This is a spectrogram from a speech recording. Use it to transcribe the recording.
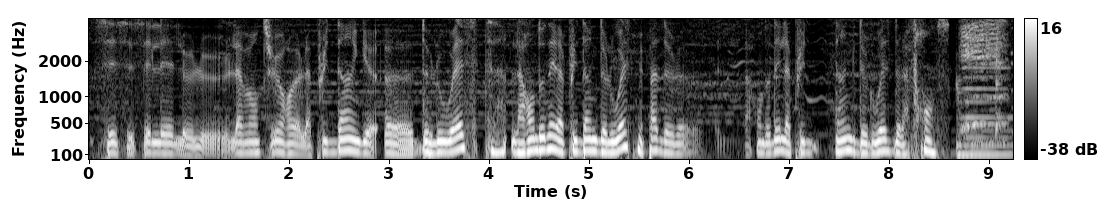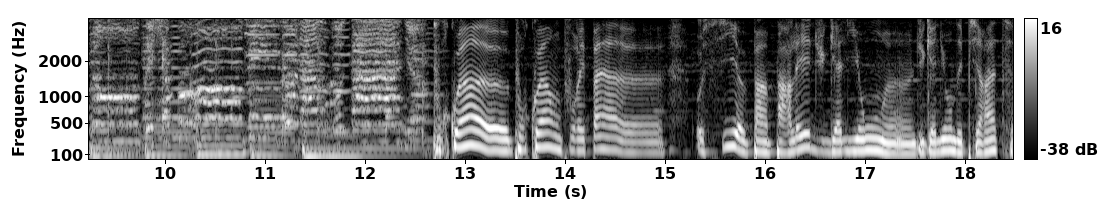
C'est l'aventure la plus dingue euh, de l'Ouest, la randonnée la plus dingue de l'Ouest, mais pas de la randonnée la plus dingue de l'Ouest de la France. Pourquoi, euh, pourquoi on pourrait pas euh, aussi parler du galion, du galion des pirates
